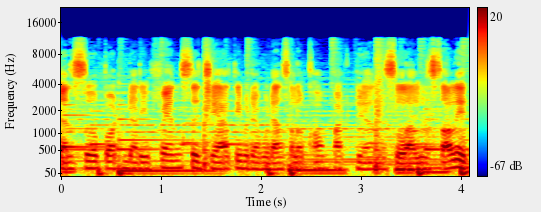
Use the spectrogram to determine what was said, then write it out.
dan support dari fans sejati. Mudah-mudahan selalu kompak dan selalu solid.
